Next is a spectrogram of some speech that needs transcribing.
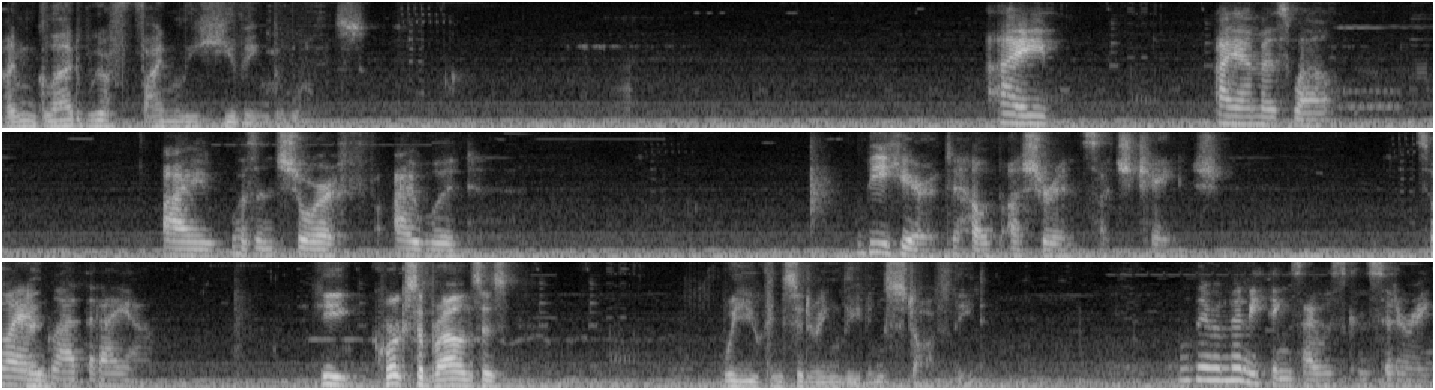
I'm glad we're finally healing the wounds. I I am as well. I wasn't sure if I would be here to help usher in such change. So I am And- glad that I am. He quirks a brow and says, Were you considering leaving Starfleet? Well, there were many things I was considering.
